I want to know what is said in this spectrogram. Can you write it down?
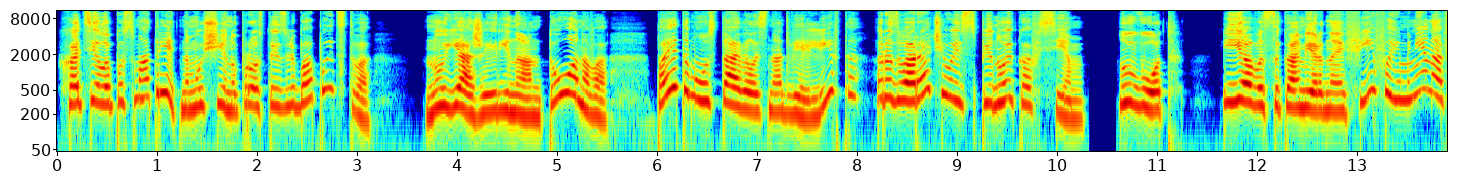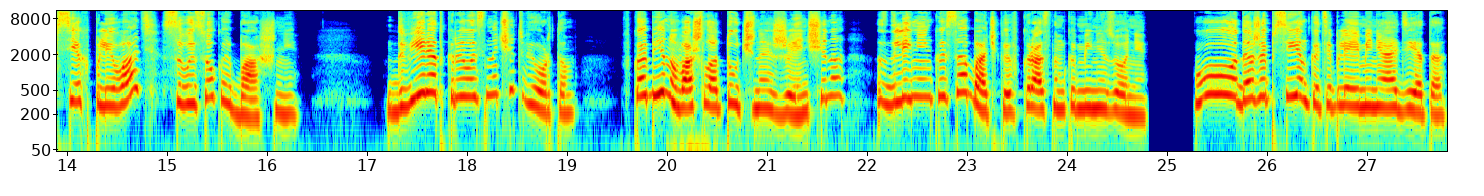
Хотела посмотреть на мужчину просто из любопытства, но я же Ирина Антонова, поэтому уставилась на дверь лифта, разворачиваясь спиной ко всем. Вот, я высокомерная фифа, и мне на всех плевать с высокой башни. Дверь открылась на четвертом. В кабину вошла тучная женщина с длинненькой собачкой в красном комбинезоне. О, даже псинка теплее меня одета.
